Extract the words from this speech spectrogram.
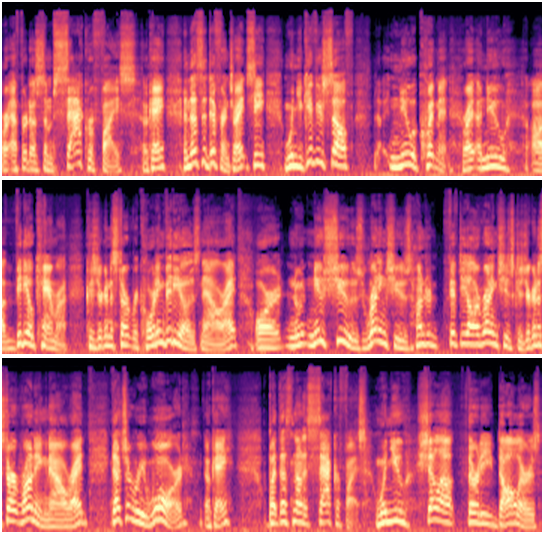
or effort or some sacrifice okay? And that's the difference right? See when you give yourself new equipment right a new uh, video camera because you're to start recording videos now right? Or new, new shoes running shoes $150 running shoes because you're to start running now right? That's a reward okay? But that's not a sacrifice. When you shell out $30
